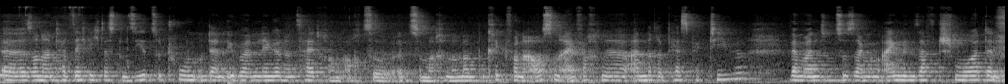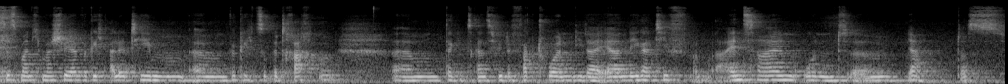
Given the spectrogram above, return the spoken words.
äh, sondern tatsächlich das dosiert zu tun und dann über einen längeren Zeitraum auch zu, äh, zu machen. Und man kriegt von außen einfach eine andere Perspektive wenn man sozusagen im eigenen Saft schmort, dann ist es manchmal schwer, wirklich alle Themen ähm, wirklich zu betrachten. Ähm, da gibt es ganz viele Faktoren, die da eher negativ ähm, einzahlen und ähm, ja, das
